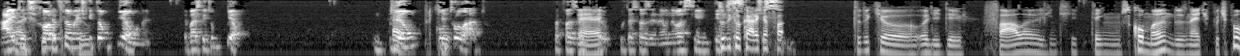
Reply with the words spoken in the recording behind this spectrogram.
Aí tu que descobre tá finalmente que tu é um peão, né? É basicamente um peão. Um peão porque- controlado. Pra fazer É. o que tu tá fazendo. É um negocinho Tudo que o cara quer interessantíssimo. Tudo que o, o líder fala, a gente tem uns comandos, né? Tipo, tipo,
